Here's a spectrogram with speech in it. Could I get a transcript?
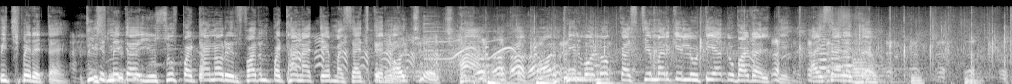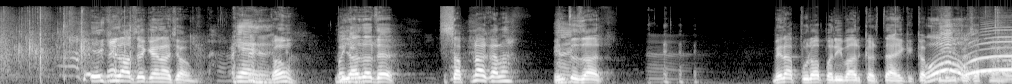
पिच पे रहता है। इसमें क्या यूसुफ पठान और इरफान पठान आते हैं मसाज करने। अच्छा अच्छा। हाँ और फिर वो लोग कस्टमर की लुटिया दुबा डालते हैं ऐसा रहता है। एक चीज़ आपसे कहना चाहूँगा। इजाज़त है। सपना का ना इंतज़ार। मेरा पूरा परिवार करता है कि कब टीवी पे सपना है।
